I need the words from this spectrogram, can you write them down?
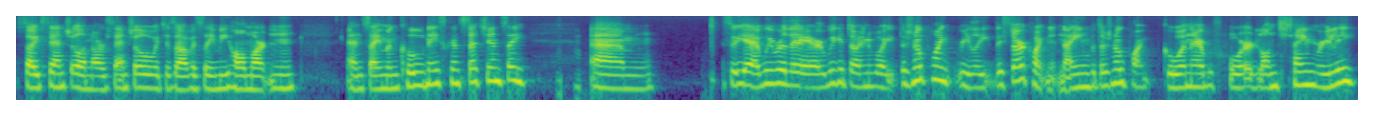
South Central and North Central, which is obviously Micheál Martin, and Simon Coveney's constituency. Um, so yeah, we were there. We get down about. There's no point really. They start counting at nine, but there's no point going there before lunchtime really.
